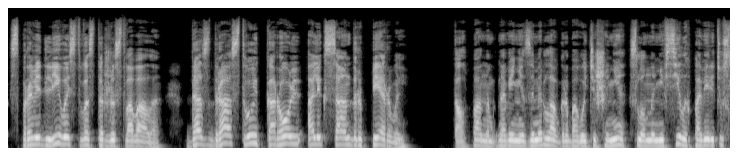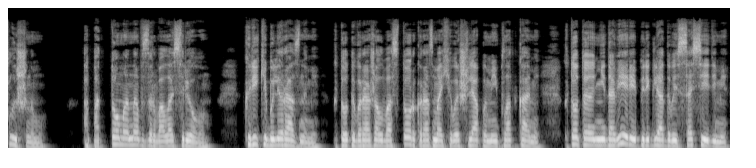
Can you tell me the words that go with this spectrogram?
Справедливость восторжествовала. Да здравствует король Александр Первый! Толпа на мгновение замерла в гробовой тишине, словно не в силах поверить услышанному. А потом она взорвалась ревом. Крики были разными. Кто-то выражал восторг, размахивая шляпами и платками, кто-то недоверие, переглядываясь с соседями,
